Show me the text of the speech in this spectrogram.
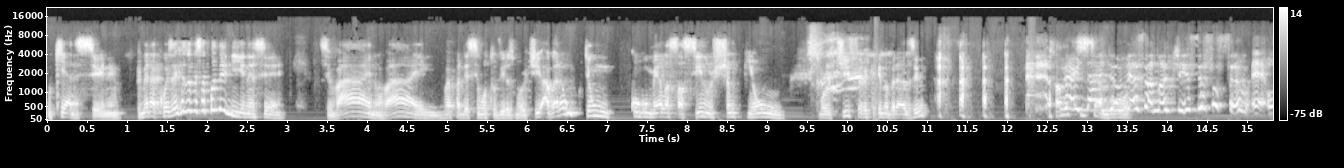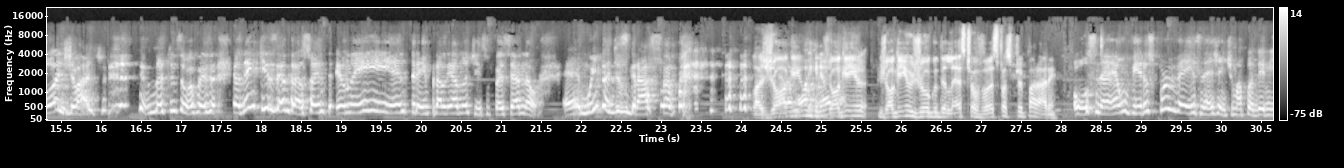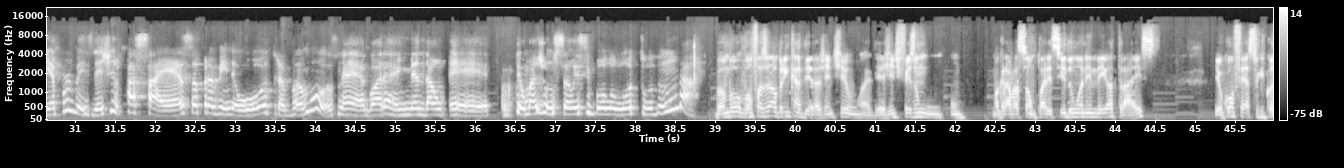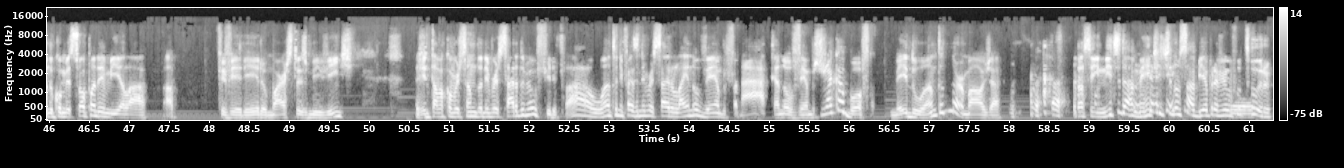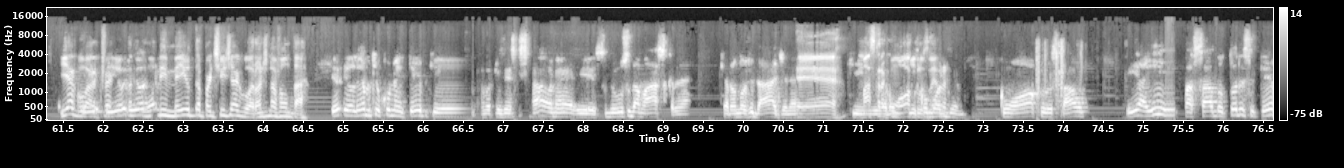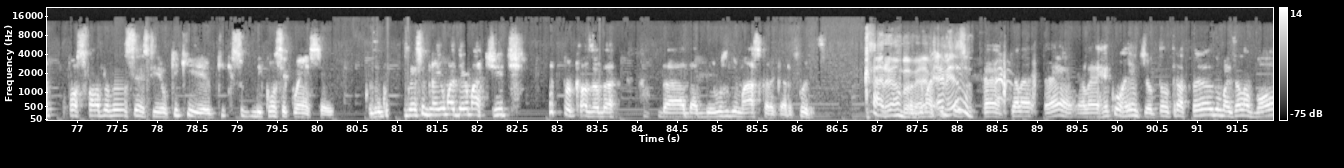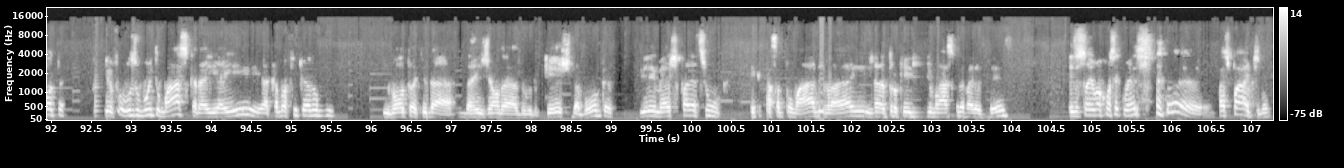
O que há de ser, né? Primeira coisa é resolver essa pandemia, né? Se, se vai, não vai, vai aparecer um outro vírus mortífero. Agora um- tem um cogumelo assassino, um champignon mortífero aqui no Brasil. Verdade, eu vi essa notícia essa semana. É, hoje, eu acho. Notícia uma coisa. Eu nem quis entrar, eu, só ent- eu nem entrei pra ler a notícia. Eu pensei, ah, não, é muita desgraça. Lá, joguem, morre um- joguem, joguem o jogo The Last of Us pra se prepararem. Ou se né, é um vírus por vez, né, gente? Uma pandemia por vez. Deixa passar essa pra vir outra. Vamos, né? Agora emendar, um, é, ter uma junção, esse bololô tudo, não dá. Vamos, vamos fazer uma brincadeira. A gente, um- a gente fez um- um- uma gravação parecida um ano e meio atrás. Eu confesso que quando começou a pandemia lá, a fevereiro, março de 2020, a gente tava conversando do aniversário do meu filho. Falei, ah, o Anthony faz aniversário lá em novembro. Falei, ah, até novembro isso já acabou. Falei, meio do ano, tudo normal já. Então, assim, nitidamente a gente não sabia prever o futuro. E agora? Que vai- e eu- eu- um ano e meio da partir de agora, onde nós vamos estar? Eu, eu lembro que eu comentei, porque eu estava presencial, né? E sobre o uso da máscara, né? Que era uma novidade, né? É, que máscara com óculos, lembra? Com óculos e tal. E aí, passado todo esse tempo, posso falar para você assim, o que que, o que, que isso de consequência aí? De consequência, eu ganhei uma dermatite por causa da, da, da- do uso de máscara, cara. Putz. Caramba, velho. É mesmo? É, ela é, ela é recorrente. Eu estou tratando, mas ela volta. Eu uso muito máscara e aí acaba ficando em volta aqui da, da região da, do, do queixo, da boca. Vira e mexe, parece um. Tem que passar pomada e vai. Já troquei de máscara várias vezes. Mas isso aí é uma consequência, faz parte, né?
